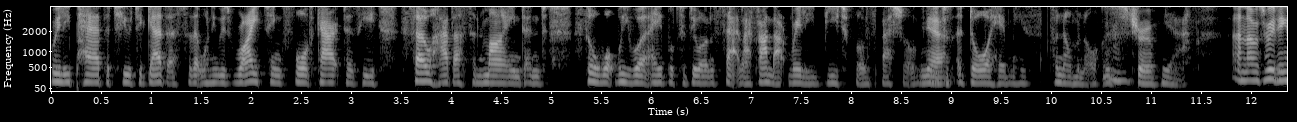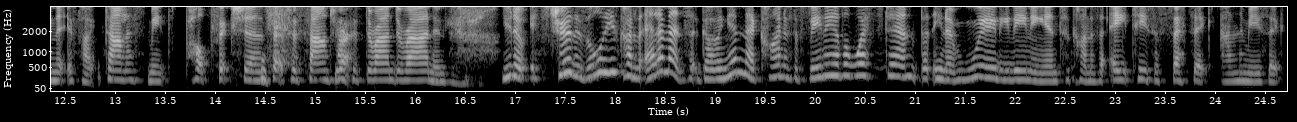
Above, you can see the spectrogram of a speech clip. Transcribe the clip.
really pair the two together so that when he was writing for the characters, he so had us in mind and saw what we were able to do on set. And I found that really beautiful and special. Yeah. I just adore him. He's phenomenal. it's true Yeah. And I was reading that it's like Dallas meets Pulp Fiction, set to a soundtrack of Duran Duran. And, you know, it's true, there's all these kind of elements that are going in there, kind of the feeling of a Western, but, you know, really leaning into kind of the 80s aesthetic and the music.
